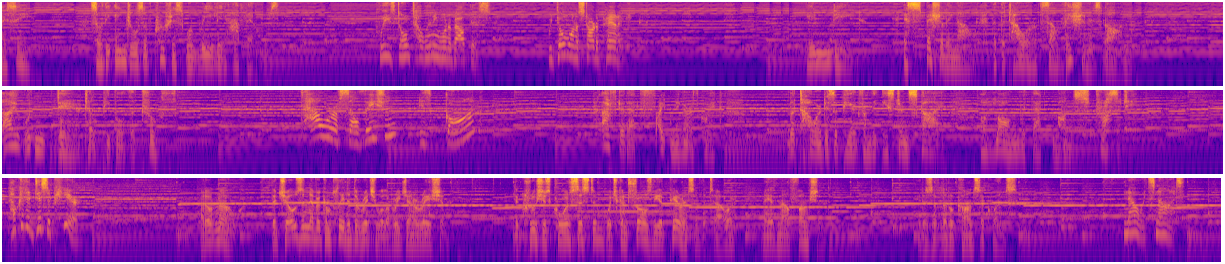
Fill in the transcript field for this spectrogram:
I see. So the angels of Cruxis were really half-elves. Please don't tell anyone about this. We don't want to start a panic. Indeed. Especially now that the Tower of Salvation is gone. I wouldn't dare tell people the truth. Tower of Salvation is gone? After that frightening earthquake, the tower disappeared from the eastern sky, along with that monstrosity. How could it disappear? I don't know. The Chosen never completed the ritual of regeneration. The Cruxis core system, which controls the appearance of the tower, may have malfunctioned. It is of little consequence. No, it's not.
